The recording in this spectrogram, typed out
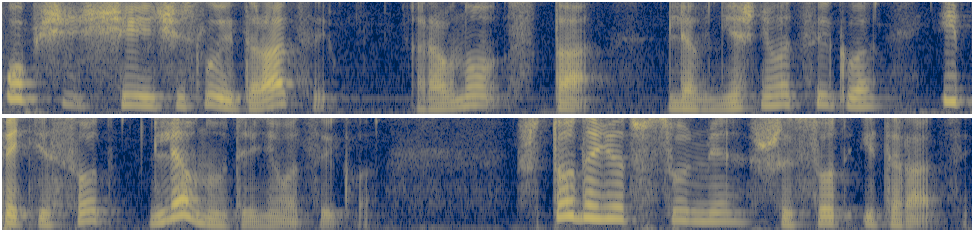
Общее число итераций равно 100 для внешнего цикла и 500 для внутреннего цикла, что дает в сумме 600 итераций.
